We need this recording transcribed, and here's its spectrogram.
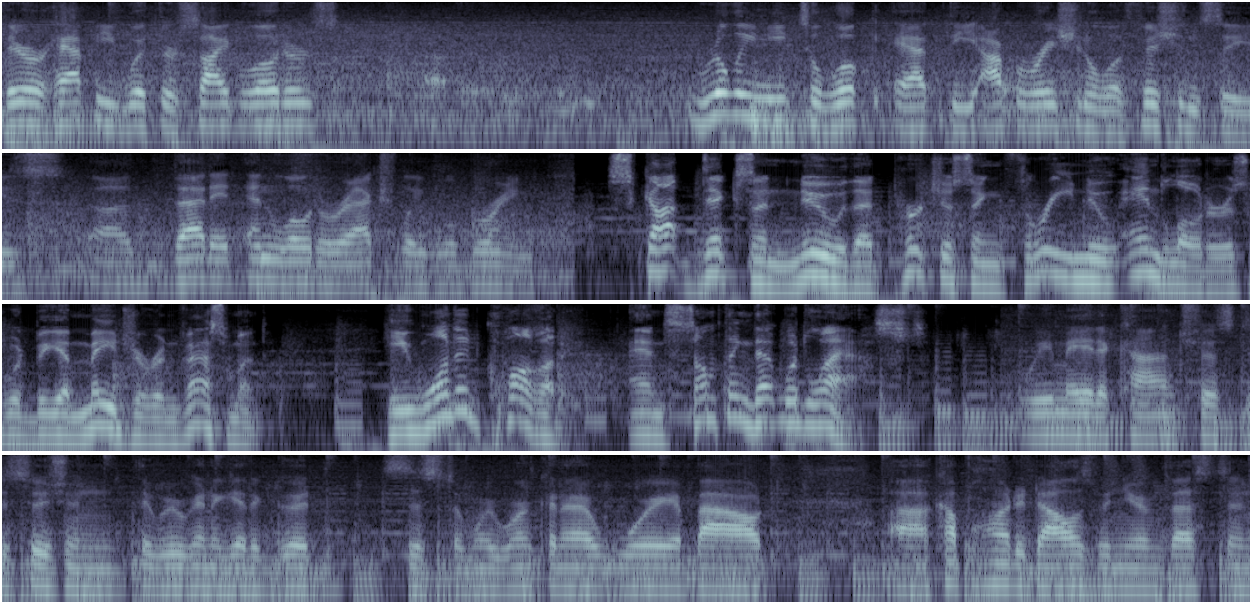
they're happy with their side loaders uh, really need to look at the operational efficiencies uh, that an end loader actually will bring. Scott Dixon knew that purchasing three new end loaders would be a major investment. He wanted quality and something that would last. We made a conscious decision that we were going to get a good system. We weren't going to worry about a couple hundred dollars when you're investing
